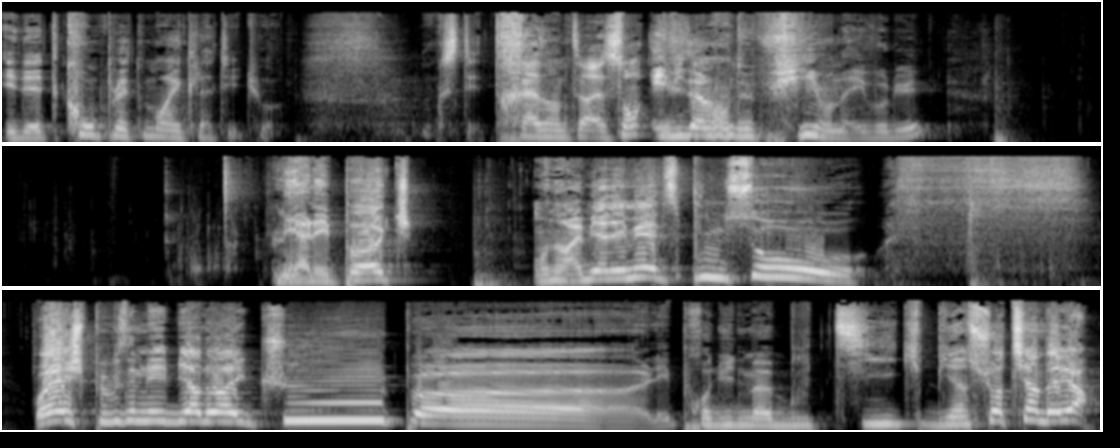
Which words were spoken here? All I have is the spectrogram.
et d'être complètement éclaté, tu vois. Donc c'était très intéressant. Évidemment, depuis, on a évolué. Mais à l'époque, on aurait bien aimé être Spoonso. Ouais, je peux vous amener des bières de récup, euh, les produits de ma boutique, bien sûr. Tiens, d'ailleurs,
